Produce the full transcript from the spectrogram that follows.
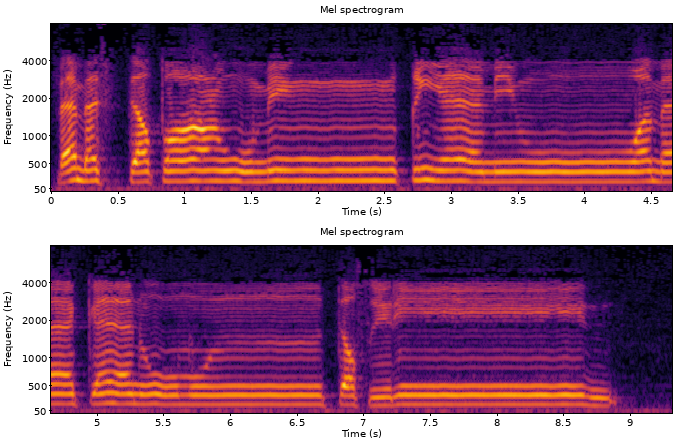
فما استطاعوا من قيام وما كانوا منتصرين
